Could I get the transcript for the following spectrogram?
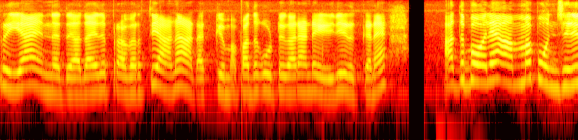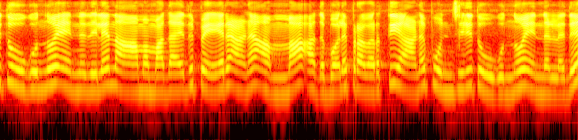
ക്രിയ എന്നത് അതായത് പ്രവൃത്തിയാണ് അടയ്ക്കും. അപ്പോൾ അത് കൂട്ടുകാരാണ്ട് എഴുതിയെടുക്കണേ. അതുപോലെ അമ്മ പുഞ്ചിരി തൂകുന്നു എന്നതിലെ നാമം അതായത് പേരാണ് അമ്മ അതുപോലെ പ്രവൃത്തിയാണ് പുഞ്ചിരി തൂകുന്നു എന്നുള്ളത്.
